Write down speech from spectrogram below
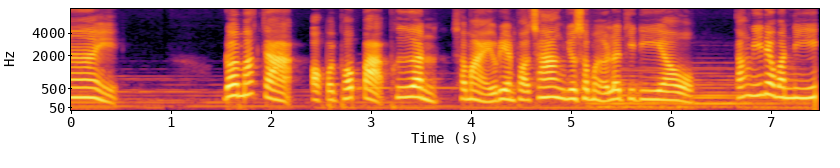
ง่าย โดยมักจะออกไปพบปะเพื่อน สมัยเรียนพอช่างอยู่เสมอเลยทีเดียว ทั้งนี้ในวันนี้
